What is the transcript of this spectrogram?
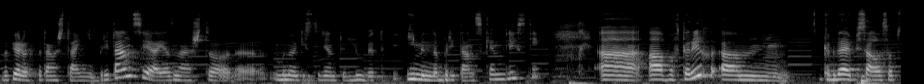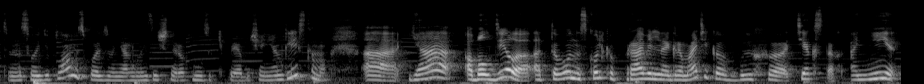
Во-первых, потому что они британцы, а я знаю, что а, многие студенты любят именно британский английский. А, а во-вторых, а, когда я писала, собственно, свой диплом использования англоязычной рок-музыки при обучении английскому, а, я обалдела от того, насколько правильная грамматика в их э, текстах. Они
